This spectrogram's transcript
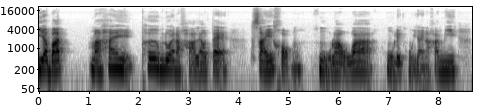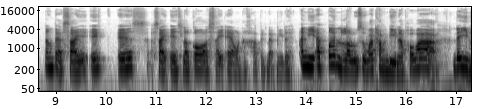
เอียบัดมาให้เพิ่มด้วยนะคะ แล้วแต่ไซส์ของหูเราว่าหูเล็กหูใหญ่นะคะ มีตั้งแต่ไซส์ XS ไซส์ S แล้วก็ไซส์ L นะคะ เป็นแบบนี้เลย อันนี้ Apple เรารู้สึกว่าทำดีนะ เพราะว่าได้ยิน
